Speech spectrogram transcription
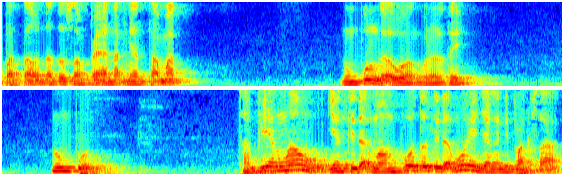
empat tahun atau sampai anaknya tamat. Ngumpul nggak uang berarti? Ngumpul tapi yang mau yang tidak mampu atau tidak mau ya jangan dipaksa.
